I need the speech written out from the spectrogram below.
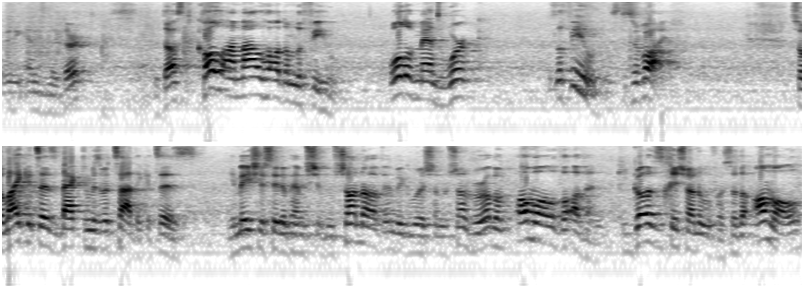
Everything ends in the dirt, the dust. Kol amal ha'adam lefihu. All of man's work is lefihu, is to survive. So, like it says back to Mizmor Tzadik, it says, Yemesha Sidabhem Shivim Shana, Vim Begvur Shana V'rabam Omol V'aven, Ki Goz Chishanu Ufa. So the Omol,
